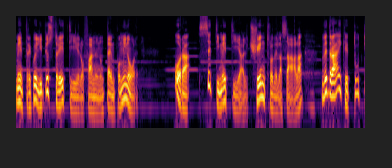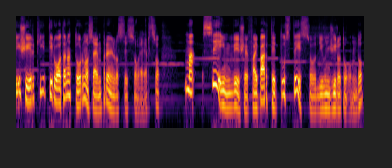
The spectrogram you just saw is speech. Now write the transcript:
mentre quelli più stretti lo fanno in un tempo minore. Ora, se ti metti al centro della sala, vedrai che tutti i cerchi ti ruotano attorno sempre nello stesso verso. Ma se invece fai parte tu stesso di un girotondo,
